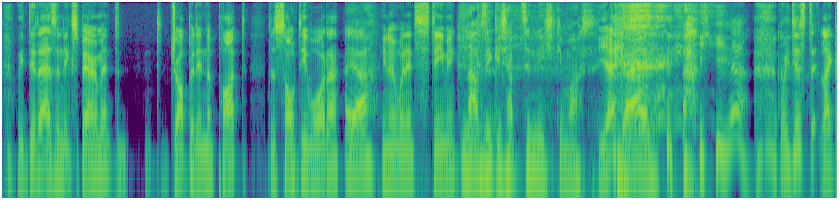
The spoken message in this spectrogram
we did it as an experiment to, to drop it in the pot, the salty water. Ja. You know when it's steaming. Na, wirklich, habt ihr nicht gemacht. Yeah. Geil. yeah. We just like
